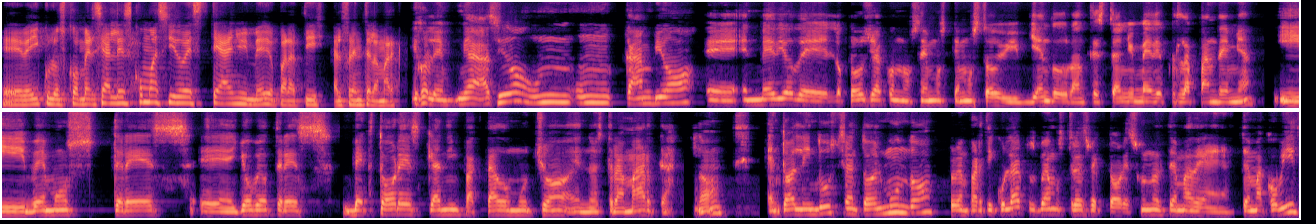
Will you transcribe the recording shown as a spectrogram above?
eh, Vehículos Comerciales. ¿Cómo ha sido este año y medio para ti al frente de la marca? Híjole, mira, ha sido un, un cambio eh, en medio de lo que todos ya conocemos que hemos estado viviendo durante este año y medio, que es la pandemia, y vemos tres, eh, yo veo tres vectores que han impactado mucho en nuestra marca, ¿no? En toda la industria, en todo el mundo, pero en particular, pues vemos tres vectores. Uno, el tema de tema COVID,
